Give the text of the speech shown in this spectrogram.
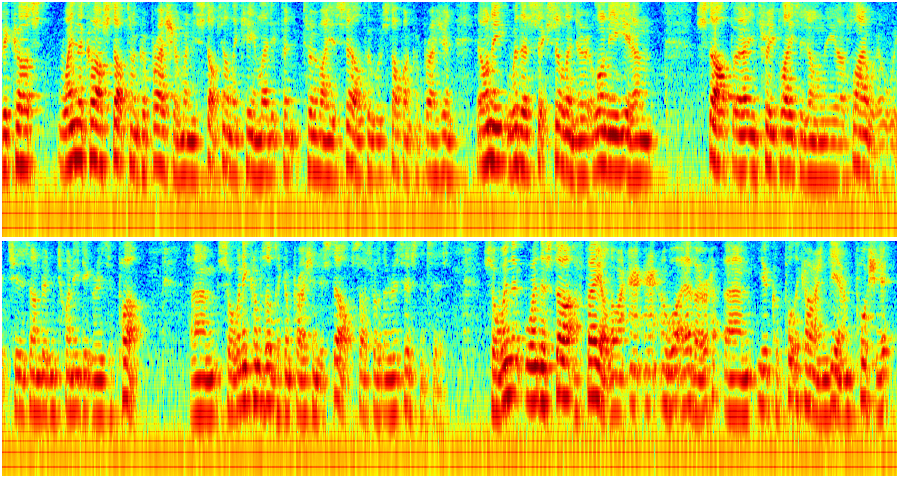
because when the car stopped on compression, when you stopped on the key and let it turn by itself, it would stop on compression. It only with a six cylinder, it'll only um, stop uh, in three places on the uh, flywheel, which is 120 degrees apart. Um, so when it comes up to compression, it stops. That's where the resistance is. So when the when the starter failed or, uh, uh, or whatever, um, you could put the car in gear and push it,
